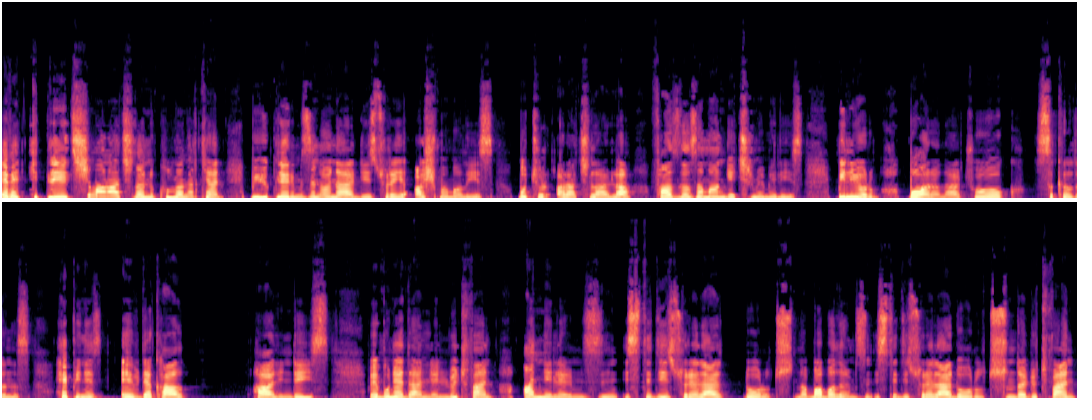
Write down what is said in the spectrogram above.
Evet, kitle iletişim araçlarını kullanırken büyüklerimizin önerdiği süreyi aşmamalıyız. Bu tür araçlarla fazla zaman geçirmemeliyiz. Biliyorum bu aralar çok sıkıldınız. Hepiniz evde kal halindeyiz. Ve bu nedenle lütfen annelerimizin istediği süreler doğrultusunda, babalarımızın istediği süreler doğrultusunda lütfen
